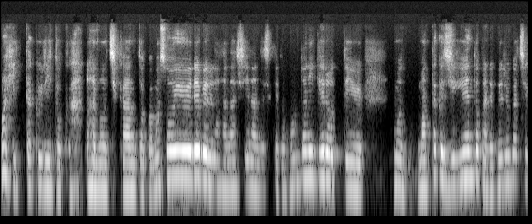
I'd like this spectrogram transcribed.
まあ、ひったくりとか あの痴漢とか、まあ、そういうレベルの話なんですけど本当にテロっていうもう全く次元とかレベルが違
